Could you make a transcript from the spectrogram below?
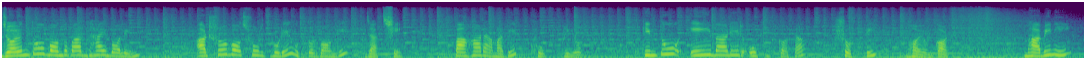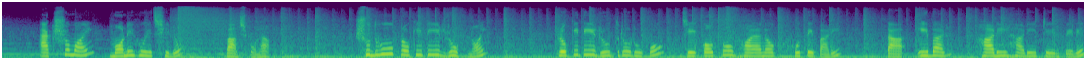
জয়ন্ত বন্দ্যোপাধ্যায় বলেন, আঠেরো বছর ধরে উত্তরবঙ্গে যাচ্ছি। পাহাড় আমাদের খুব প্রিয়। কিন্তু এই বাড়ির অভিজ্ঞতা সত্যি ভয়ঙ্কর। ভাবিনি একসময় মনে হয়েছিল বাঁচব না। শুধু প্রকৃতির রূপ নয়, প্রকৃতির রুদ্র রূপও যে কত ভয়ানক হতে পারে, তা এবার হাড়ে হাড়ে টের পেলেন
